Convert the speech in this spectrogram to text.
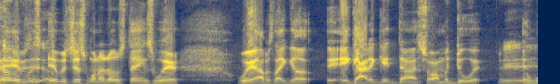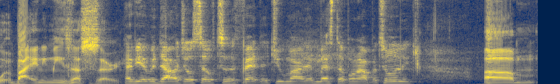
sure, it was just, sure. it was just one of those things where, where I was like, yo, it, it got to get done, so I'm gonna do it Yeah. by any means necessary. Have you ever doubted yourself to the fact that you might have messed up on opportunity? Um,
